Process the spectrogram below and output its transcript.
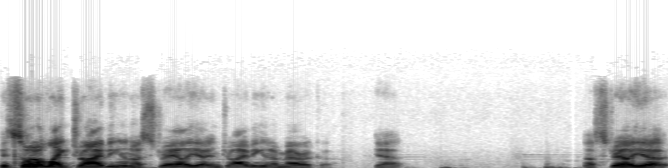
It's sort of like driving in Australia and driving in America. Yeah. Australia,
